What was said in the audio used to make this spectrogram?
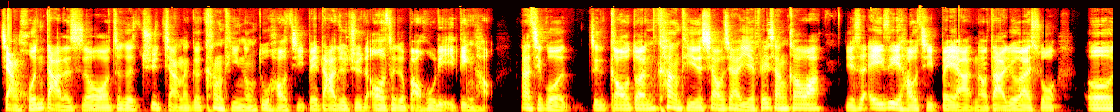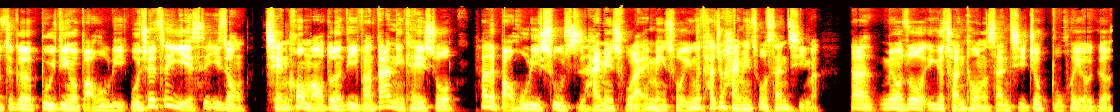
讲混打的时候，这个去讲那个抗体浓度好几倍，大家就觉得哦，这个保护力一定好。那结果这个高端抗体的效价也非常高啊，也是 AZ 好几倍啊。然后大家又在说，哦，这个不一定有保护力。我觉得这也是一种前后矛盾的地方。当然你可以说它的保护力数值还没出来，诶，没错，因为它就还没做三期嘛。那没有做一个传统的三期，就不会有一个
